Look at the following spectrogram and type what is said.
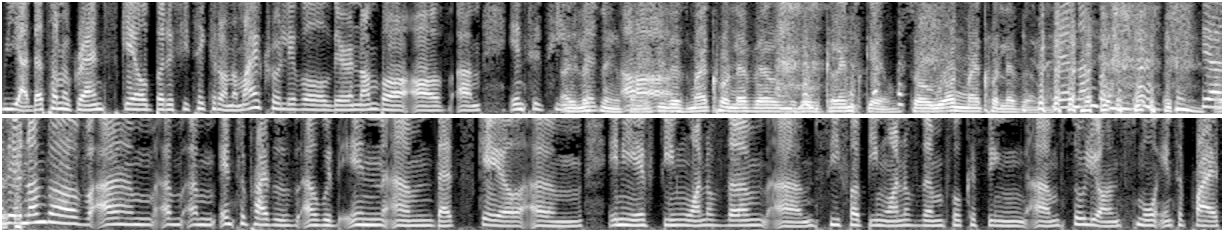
yeah, that's on a grand scale. But if you take it on a micro level, there are a number of um, entities. Are you listening? Fam? You see, there's micro level, there's grand scale. So we're on micro level. there are a number, yeah, there are a number of um, um, um, enterprises uh, within um, that scale. Um, NEF being one of them, um, SEFA being one of them, focusing um, solely on small enterprise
